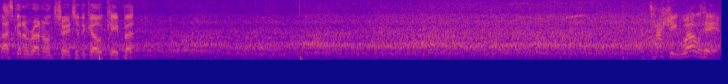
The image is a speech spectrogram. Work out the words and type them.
That's going to run on through to the goalkeeper. Attacking well here.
